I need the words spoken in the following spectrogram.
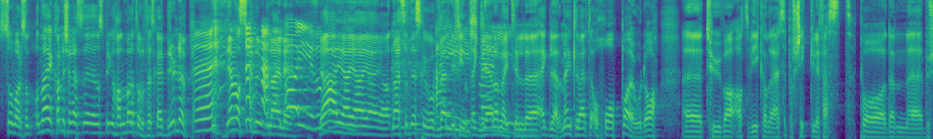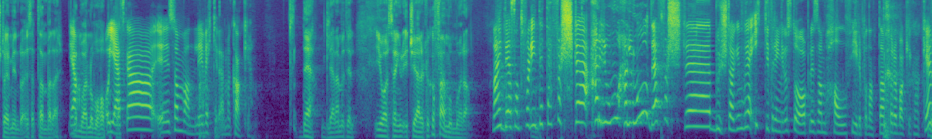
Så var det sånn å nei, jeg kan ikke og springe halvmaraton, for jeg skal i bryllup. Det var synd ubeleilig. Eh. Ja, ja, ja, ja, ja. Nei, så det skal gå veldig fint. Jeg gleder meg til eh, Jeg gleder meg egentlig bare til, og håper jo da, uh, Tuva, at vi kan reise på skikkelig fest på den uh, bursdagen min da i september der. Ja. Det må jeg lov å håpe Og jeg skal eh, som vanlig vekke deg med kake. Det gleder jeg meg til. I år trenger du ikke gjøre det klokka fem om morgenen. Nei, det er sant, fordi dette er første Hallo, hallo! Det er første bursdagen hvor jeg ikke trenger å stå opp liksom halv fire på natta for å bake kake.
